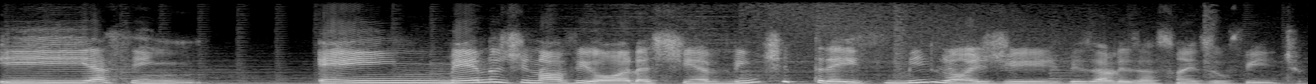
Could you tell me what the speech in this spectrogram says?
E assim, em menos de 9 horas tinha 23 milhões de visualizações o vídeo.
